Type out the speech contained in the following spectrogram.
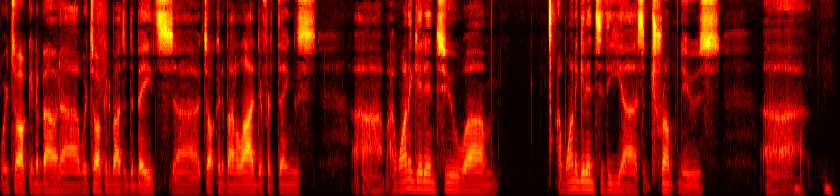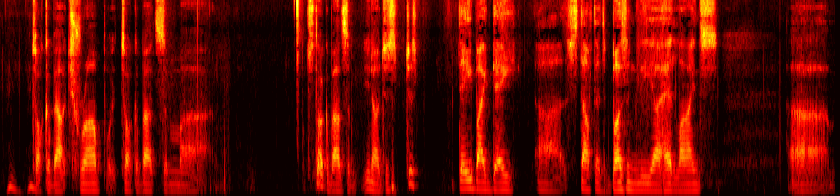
we're talking about uh, we're talking about the debates, uh, talking about a lot of different things. Um, I want to get into um, I want to get into the uh, some Trump news. Uh, talk about Trump. Talk about some uh, just talk about some, you know, just just day by day stuff that's buzzing the headlines. Um,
